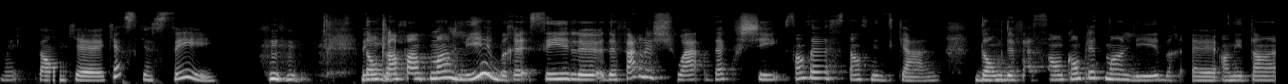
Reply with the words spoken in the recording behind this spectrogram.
Oui. Donc, qu'est-ce que c'est? Donc, l'enfantement libre, c'est de faire le choix d'accoucher sans assistance médicale, donc de façon complètement libre, euh, en, étant,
